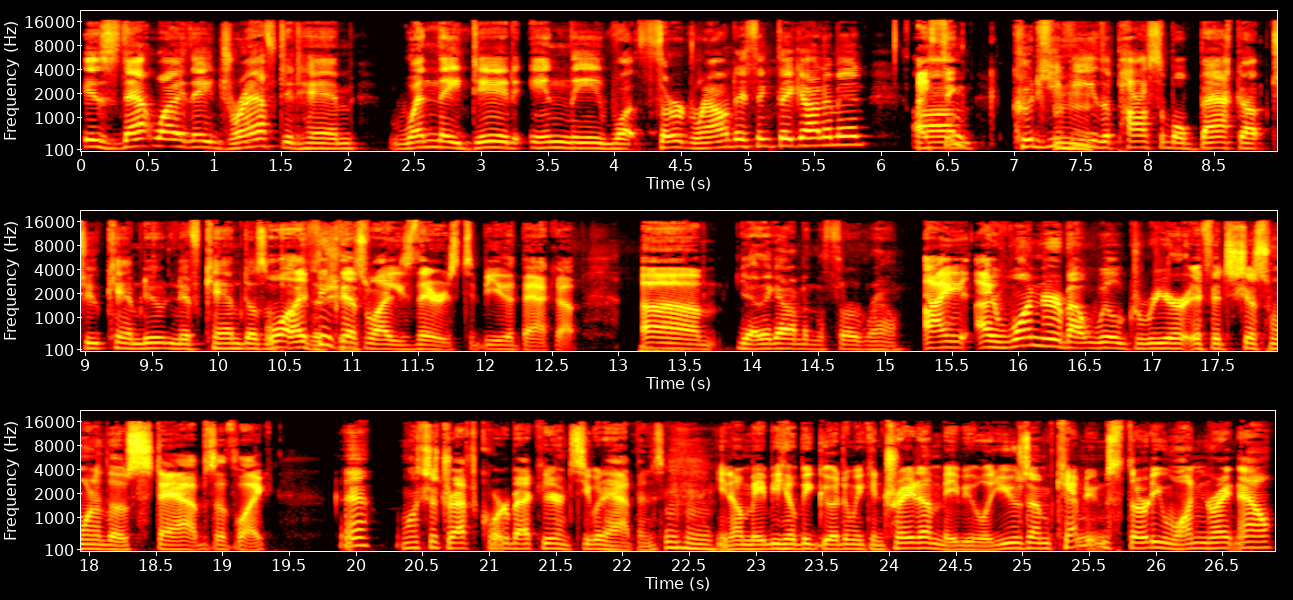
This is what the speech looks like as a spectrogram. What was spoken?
Is that why they drafted him when they did in the what third round? I think they got him in. I Um, think- could he be the possible backup to Cam Newton if Cam doesn't? Well, I think year? that's why he's there is to be the backup. Um, yeah. They got him in the third round. I I wonder about Will Grier if it's just one of those stabs of like, eh, let's just draft a quarterback here and see what happens. You know, maybe he'll be good and we can trade him. Maybe we'll use him. Cam Newton's 31 right now,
